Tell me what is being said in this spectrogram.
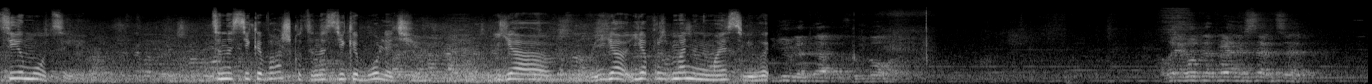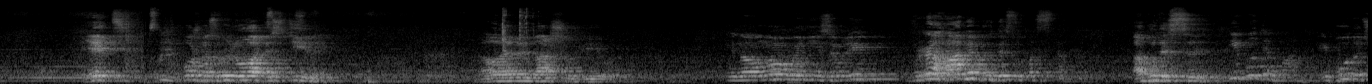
ці емоції. Це настільки важко, це настільки боляче. Я, я, я, про- в мене немає слів. Будівля театру зруйнована. Але його театральне серце б'ється. Можна зруйнувати стіни. Але не нашу віру. І на оновленій землі врагами буде супостат. А буде син. І буде мати. І будуть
